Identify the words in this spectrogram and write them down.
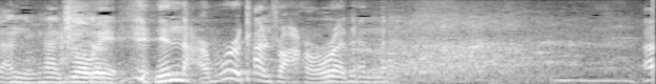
看，你看各位，您哪儿不是看耍猴啊？真的。啊！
